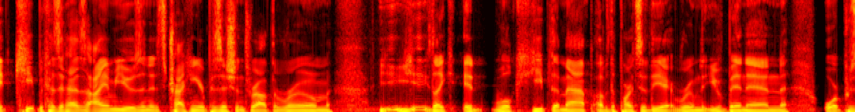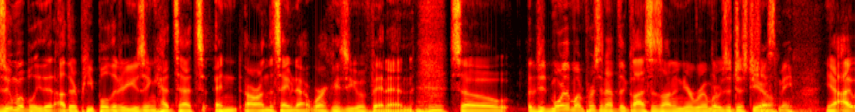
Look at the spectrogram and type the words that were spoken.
it keep because it has IMUs and it's tracking your position throughout the room. y- y- like it will keep the map of the parts of the room that you've been in, or presumably that other people that are using headsets and are on the same network as you have been in. Mm-hmm. So, did more than one person have the glasses on in your room, or was it just you? Just me. Yeah, I,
